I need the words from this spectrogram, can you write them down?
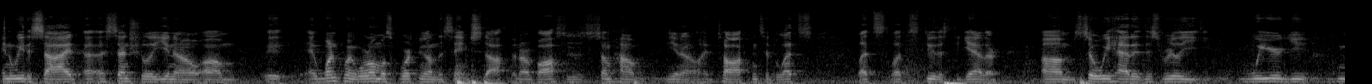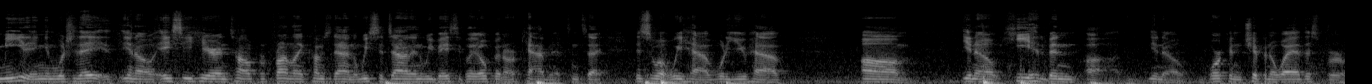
and we decide, uh, essentially, you know, um, it, at one point we're almost working on the same stuff, and our bosses somehow, you know, had talked and said, let's, let's, let's do this together. Um, so we had a, this really weird meeting in which they, you know, AC here and Tom from Frontline comes down, and we sit down and we basically open our cabinets and say, this is what we have. What do you have? Um, you know, he had been, uh, you know, working, chipping away at this for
